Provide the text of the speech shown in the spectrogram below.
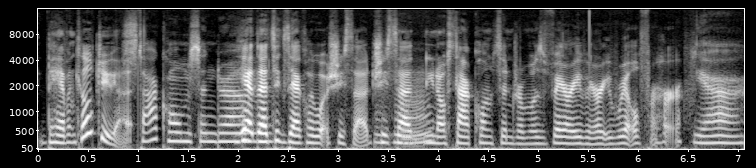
they haven't killed you yet. Stockholm syndrome. yeah, that's exactly what she said. She said, Mhm. you know, Stockholm syndrome was very very real for her. Yeah.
